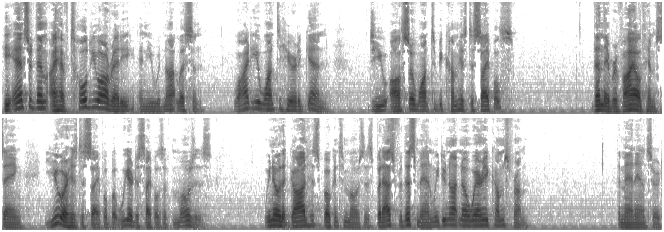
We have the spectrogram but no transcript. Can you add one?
He answered them, I have told you already, and you would not listen. Why do you want to hear it again? Do you also want to become his disciples? Then they reviled him, saying, You are his disciple, but we are disciples of Moses. We know that God has spoken to Moses, but as for this man, we do not know where he comes from. The man answered,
